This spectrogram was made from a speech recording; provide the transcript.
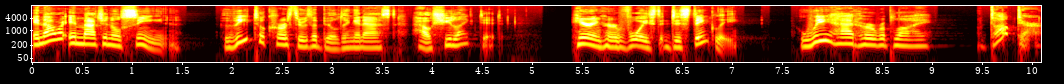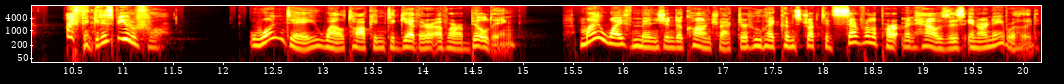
In our imaginal scene, we took her through the building and asked how she liked it. Hearing her voiced distinctly, we had her reply, Doctor, I think it is beautiful. One day, while talking together of our building, my wife mentioned a contractor who had constructed several apartment houses in our neighborhood.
